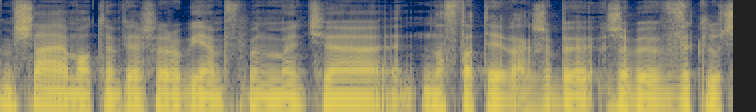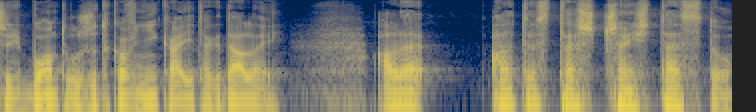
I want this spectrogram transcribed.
myślałem o tym, wiesz, robiłem w pewnym momencie na statywach, żeby, żeby wykluczyć błąd użytkownika i tak dalej. Ale, ale to jest też część testu.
